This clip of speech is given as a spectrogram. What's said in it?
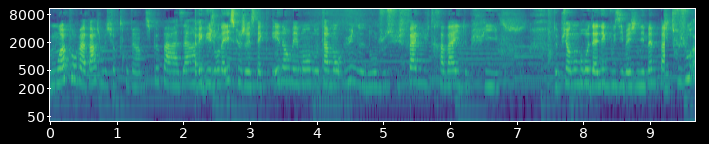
Moi pour ma part je me suis retrouvée un petit peu par hasard avec des journalistes que je respecte énormément, notamment une dont je suis fan du travail depuis... depuis un nombre d'années que vous imaginez même pas. J'ai toujours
